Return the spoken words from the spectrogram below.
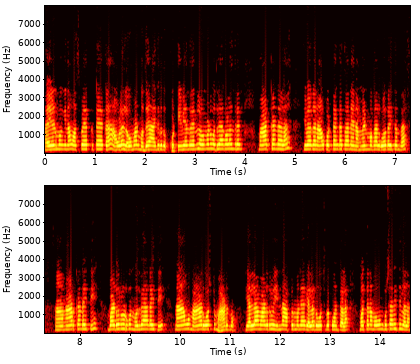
ಆ ಹೆಣ್ಮಗಿ ನಾವು ಹೊಸಪೇಟೆಗೆ ಅವಳೇ ಲವ್ ಮಾಡಿ ಮದುವೆ ಆಗಿರೋದು. ಕೊಟ್ಟಿವಿ ಅಂದ್ರೆ ಲವ್ ಮಾಡಿ ಮದುವೆ ಆಗೋಳಂದ್ರೆ ಮಾಡ್ಕೊಂಡಾಳ? ಇವಾಗ ನಾವು ಕೊಟ್ಟಂಗ ತಾನೆ ನಮ್ಮ ಹೆಣ್ಮಗ ಅಲ್ಲಿ ಹೋಗೈತಂದ್ರ ಮಾಡ್ಕೊಂಡೈತಿ. ಬಡವ್ರು ಹುಡ್ಗನ್ ಮದುವೆ ಆಗೈತಿ. ನಾವು ಮಾಡುವಷ್ಟು ಮಾಡಿದ್ವು. ಎಲ್ಲ ಮಾಡಿದ್ರು ಇನ್ನ ಅಪ್ಪನ ಮನೆಯಾಗ ಎಲ್ಲರೂ ಓದ್ಬೇಕು ಅಂತಳ. ಮತ್ತೆ ನಮ್ಮ ಅವ್ವಂಗೆ ಹುಷಾರಿದ್ದಿಲ್ಲಲ್ಲ?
